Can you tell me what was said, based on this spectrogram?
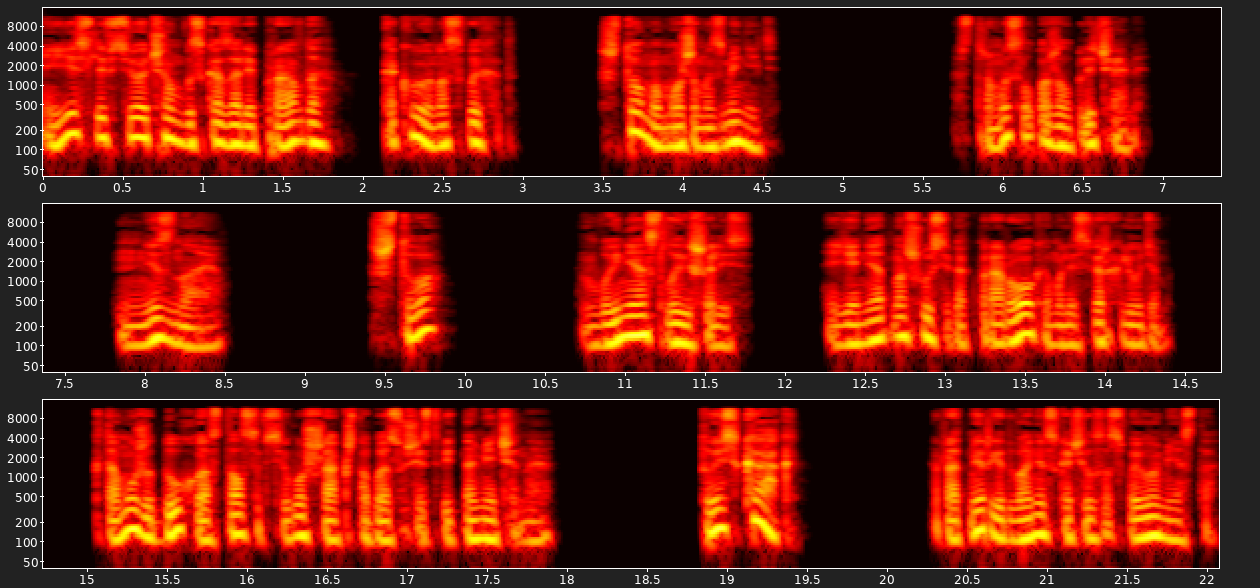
«Если все, о чем вы сказали, правда, какой у нас выход? Что мы можем изменить?» Остромысл пожал плечами. «Не знаю». «Что?» «Вы не ослышались. Я не отношу себя к пророкам или сверхлюдям. К тому же духу остался всего шаг, чтобы осуществить намеченное. «То есть как?» Ратмир едва не вскочил со своего места.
